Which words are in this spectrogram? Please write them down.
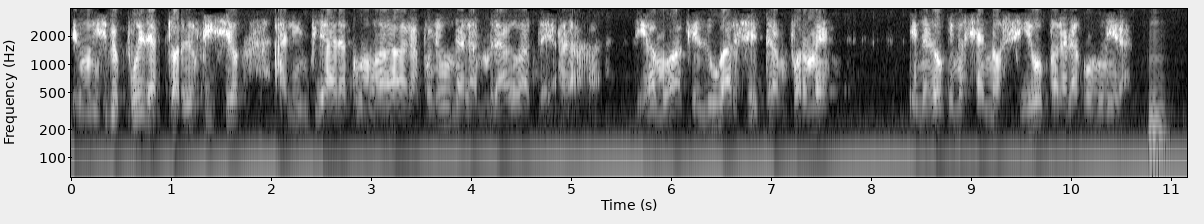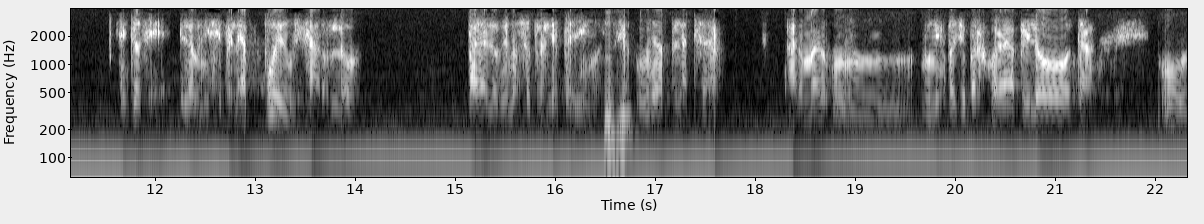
el municipio puede actuar de oficio a limpiar, a acomodar, a poner un alambrado, a, a- digamos, a que el lugar se transforme en algo que no sea nocivo para la comunidad. Mm. Entonces, la municipalidad puede usarlo para lo que nosotros le pedimos. O sea, Ujú. una plaza, armar un, un espacio para jugar a la pelota, un,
